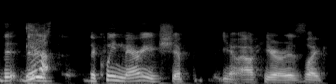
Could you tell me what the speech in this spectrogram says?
the, there's Yeah. the Queen Mary ship, you know, out here is like,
